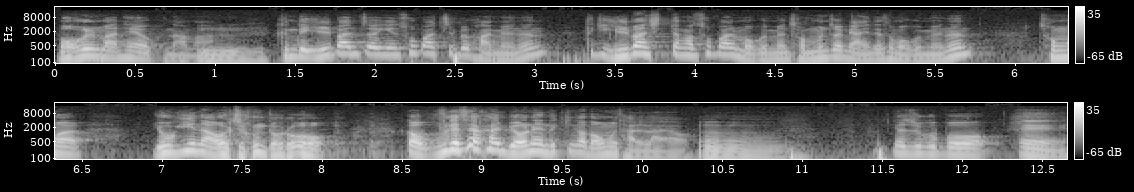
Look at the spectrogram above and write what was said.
먹을만 해요 그나마. 음. 근데 일반적인 소바집을 가면은 특히 일반 식당 가서 소바를 먹으면 전문점이 아닌 데서 먹으면은 정말 욕이 나올 정도로 그러니까 우리가 생각하는 면의 느낌과 너무 달라요. 어, 그래가지고 뭐 예.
